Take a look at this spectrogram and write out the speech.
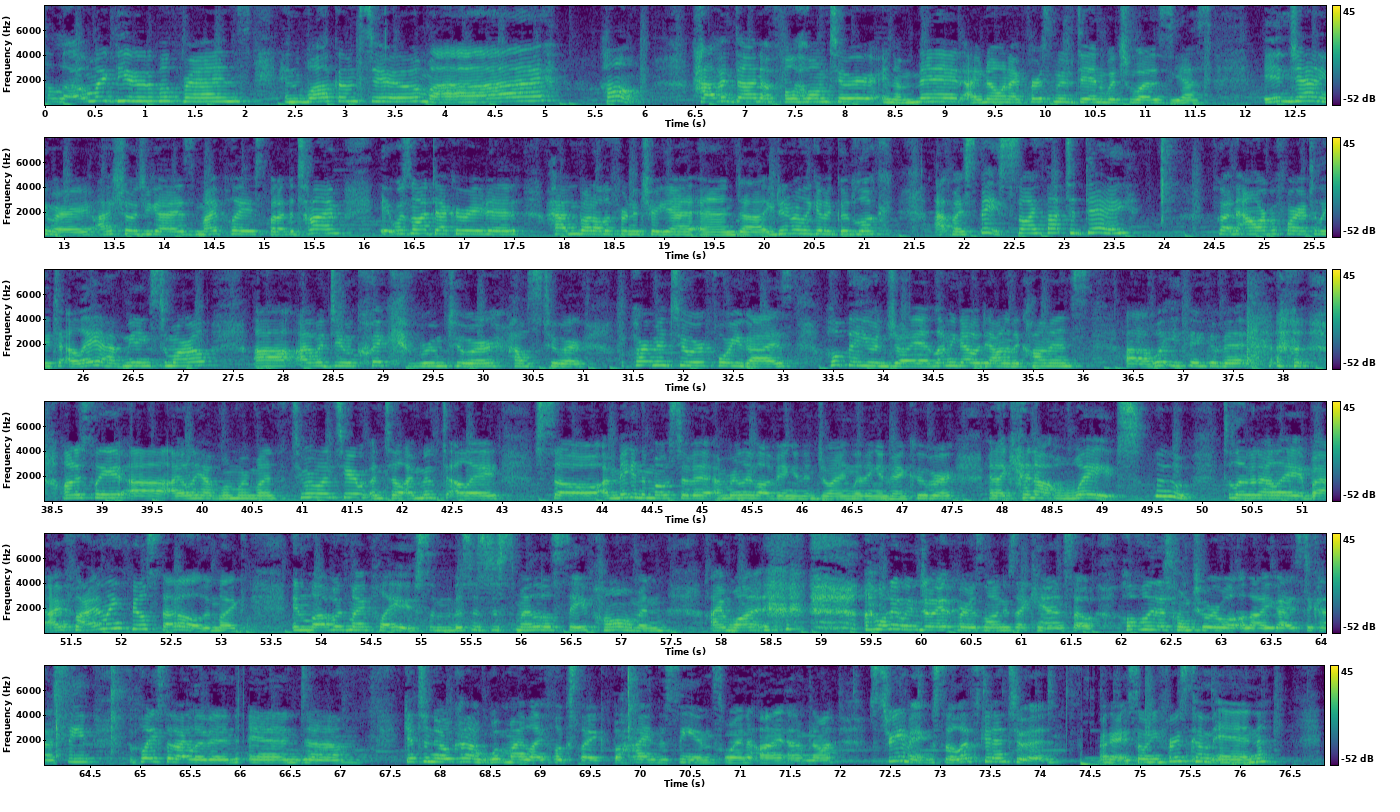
Hello, my beautiful friends, and welcome to my home. Haven't done a full home tour in a minute. I know when I first moved in, which was, yes, in January, I showed you guys my place, but at the time, it was not decorated, I hadn't bought all the furniture yet, and uh, you didn't really get a good look at my space. So I thought today, got an hour before I have to leave to LA, I have meetings tomorrow, uh, I would do a quick room tour, house tour, apartment tour for you guys. Hope that you enjoy it. Let me know down in the comments uh, what you think of it. Honestly, uh, I only have one more month, two more months here until I move to LA. So I'm making the most of it. I'm really loving and enjoying living in Vancouver and I cannot wait woo, to live in LA. But I finally feel settled and like in love with my place and this is just my little safe home and I want I want to enjoy it for as long as I can. So hopefully this home tour will allow you guys to kind of see the place that I live in and um, get to know kind of what my life looks like behind the scenes when I am not streaming. So let's get into it. Okay so when you first come in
